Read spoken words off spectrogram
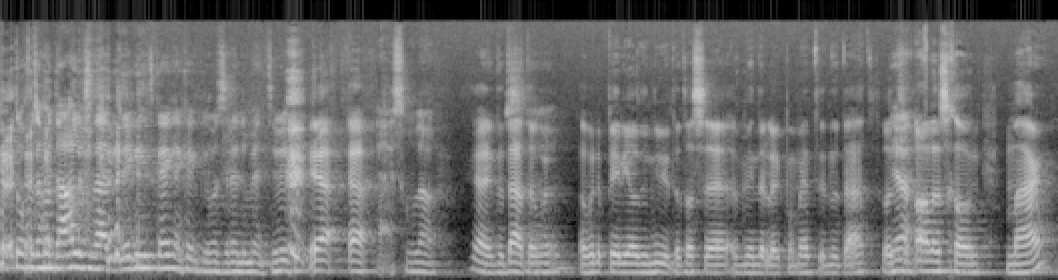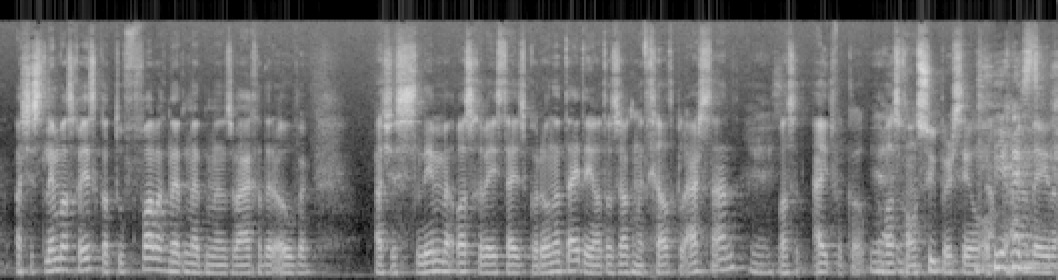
is om zeg maar, dagelijks naar de rekening te kijken. En kijk, wat is het rendement? Weet je? Ja, ja. Ja, is gewoon lauw. Ja, inderdaad. Dus, over, eh, over de periode nu. Dat was eh, een minder leuk moment, inderdaad. Want Ja. alles gewoon... Maar, als je slim was geweest... Ik had toevallig net met mijn zwager erover... Als je slim was geweest tijdens coronatijd... en je had een zak met geld klaarstaan... Was het uitverkoop. Ja. Het was gewoon super sale op aandelen.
